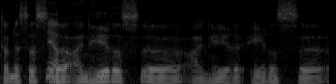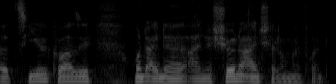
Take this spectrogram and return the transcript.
dann ist das Ja. äh, ein hehres, äh, ein hehre, hehres äh, Ziel quasi und eine, eine schöne Einstellung, mein Freund.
